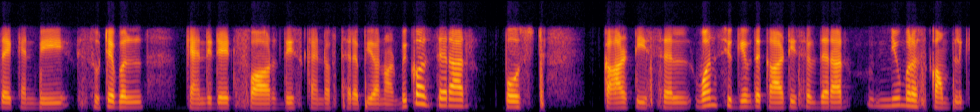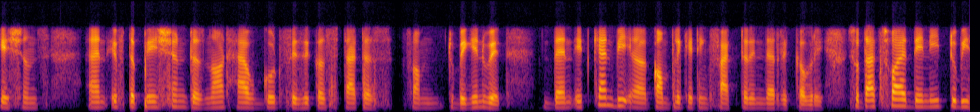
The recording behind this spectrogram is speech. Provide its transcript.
they can be suitable candidate for this kind of therapy or not. Because there are post CAR T cell, once you give the CAR T cell, there are numerous complications. And if the patient does not have good physical status from to begin with, then it can be a complicating factor in their recovery. So that's why they need to be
